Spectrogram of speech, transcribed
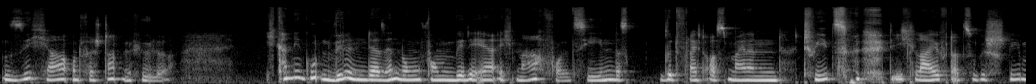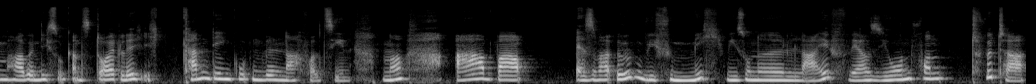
sicher und verstanden fühle. Ich kann den guten Willen der Sendung vom WDR echt nachvollziehen. Das wird vielleicht aus meinen Tweets, die ich live dazu geschrieben habe, nicht so ganz deutlich. Ich kann den guten Willen nachvollziehen. Ne? Aber es war irgendwie für mich wie so eine Live-Version von Twitter.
